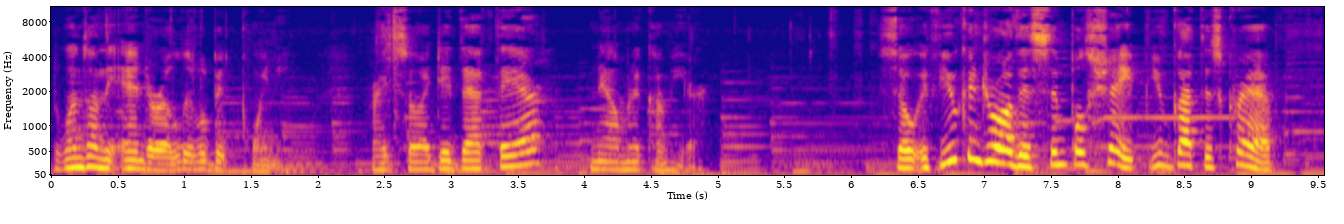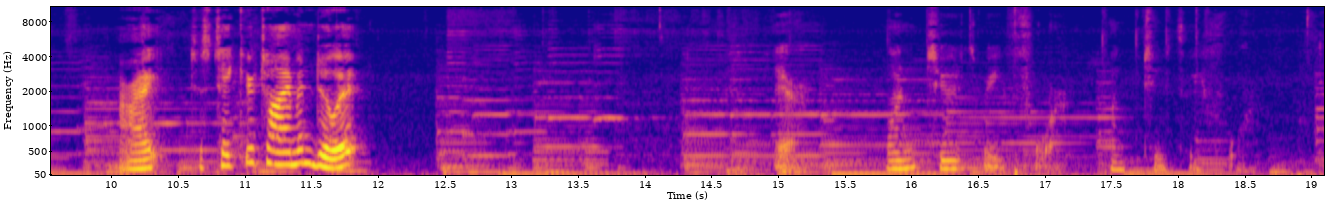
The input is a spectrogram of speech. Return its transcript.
The ones on the end are a little bit pointy. Right, so I did that there. Now I'm going to come here. So if you can draw this simple shape, you've got this crab. All right, just take your time and do it. There. One, two, three, four. One, two, three, four.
